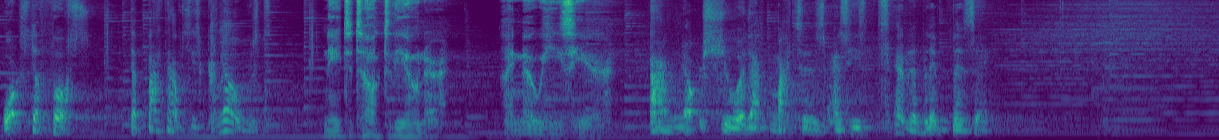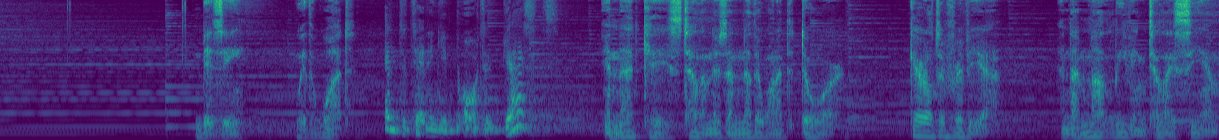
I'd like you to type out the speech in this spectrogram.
What's the fuss? The bathhouse is closed. Need to talk to the owner. I know he's here. I'm not sure that matters, as he's terribly busy. Busy? With what? Entertaining important guests. In that case, tell him there's another one at the door. Geralt of Rivia. And I'm not leaving till I see him.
